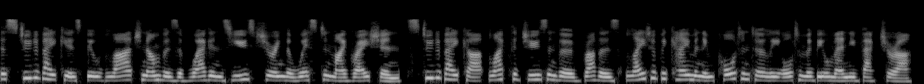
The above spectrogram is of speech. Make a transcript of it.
The Studebakers built large numbers of wagons used during the Western migration. Studebaker, like the Duesenberg brothers, later became an important early automobile manufacturer.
